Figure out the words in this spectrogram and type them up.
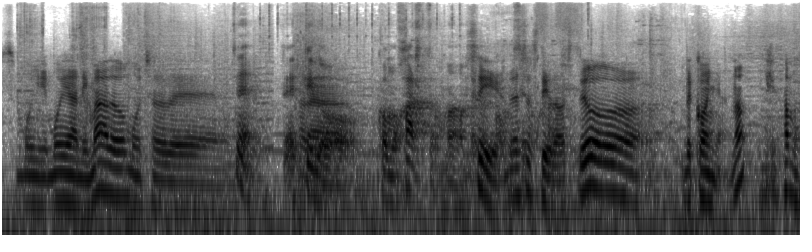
Es muy, muy animado, mucho de... Sí, de estilo como Hearthstone, más o menos. Sí, de ese estilo, Hearthstone. estilo de coña, ¿no? Digamos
